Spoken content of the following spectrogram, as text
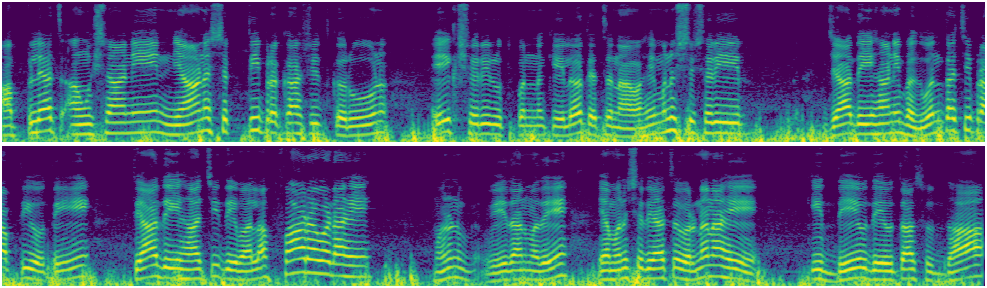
आपल्याच अंशाने ज्ञानशक्ती प्रकाशित करून एक शरीर उत्पन्न केलं त्याचं नाव आहे मनुष्य शरीर. ज्या देहाने भगवंताची प्राप्ती होते त्या देहाची देवाला फार आवड आहे. म्हणून वेदांमध्ये या मनुष्य देहाचं वर्णन आहे की देव देवतासुद्धा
